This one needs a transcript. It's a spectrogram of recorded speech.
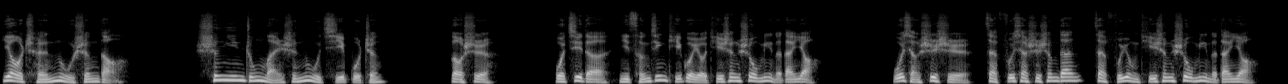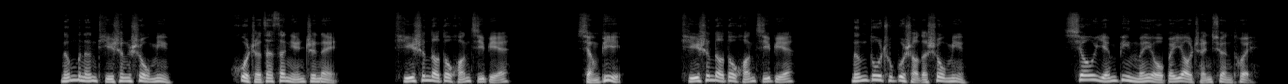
药尘怒声道，声音中满是怒其不争。老师，我记得你曾经提过有提升寿命的丹药，我想试试在服下是生丹，再服用提升寿命的丹药，能不能提升寿命？或者在三年之内提升到斗皇级别，想必提升到斗皇级别能多出不少的寿命。萧炎并没有被药尘劝退，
